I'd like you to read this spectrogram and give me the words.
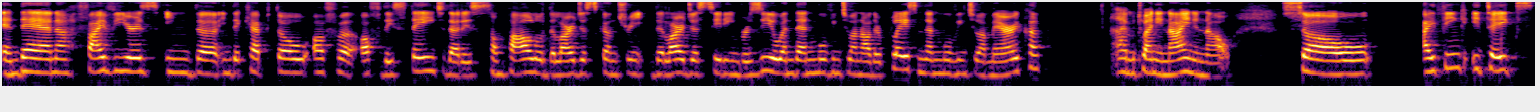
And then uh, five years in the in the capital of uh, of the state, that is São Paulo, the largest country, the largest city in Brazil, and then moving to another place, and then moving to America. I'm 29 now, so I think it takes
